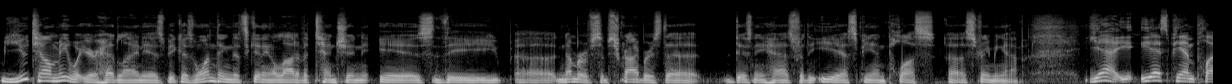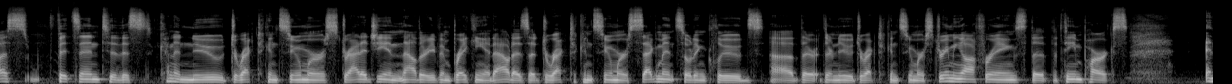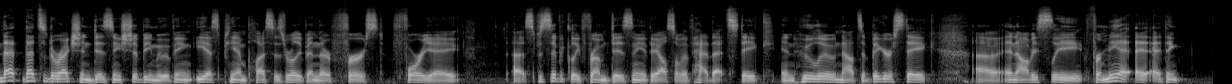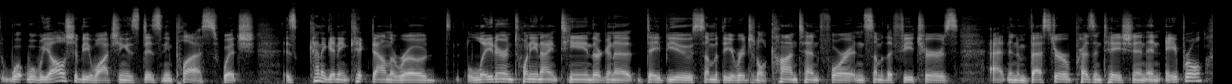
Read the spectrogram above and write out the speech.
You tell me what your headline is because one thing that's getting a lot of attention is the uh, number of subscribers that Disney has for the ESPN Plus uh, streaming app. Yeah, ESPN Plus fits into this kind of new direct to consumer strategy, and now they're even breaking it out as a direct to consumer segment. So it includes uh, their, their new direct to consumer streaming offerings, the, the theme parks. And that, that's the direction Disney should be moving. ESPN Plus has really been their first foray uh, specifically from Disney. They also have had that stake in Hulu. Now it's a bigger stake. Uh, and obviously, for me, I, I think what, we all should be watching is Disney Plus, which is kind of getting kicked down the road later in 2019. They're going to debut some of the original content for it and some of the features at an investor presentation in April.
